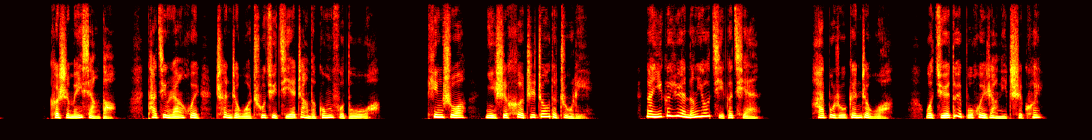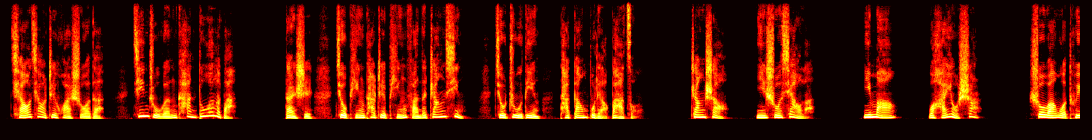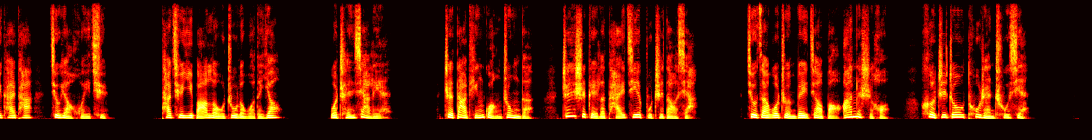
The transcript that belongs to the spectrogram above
可是没想到他竟然会趁着我出去结账的功夫堵我。听说你是贺知州的助理，那一个月能有几个钱？还不如跟着我，我绝对不会让你吃亏。瞧瞧这话说的，金主文看多了吧？但是就凭他这平凡的张姓，就注定他当不了霸总。张少，您说笑了。您忙，我还有事儿。说完，我推开他就要回去，他却一把搂住了我的腰。我沉下脸，这大庭广众的，真是给了台阶不知道下。就在我准备叫保安的时候，贺知州突然出现，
